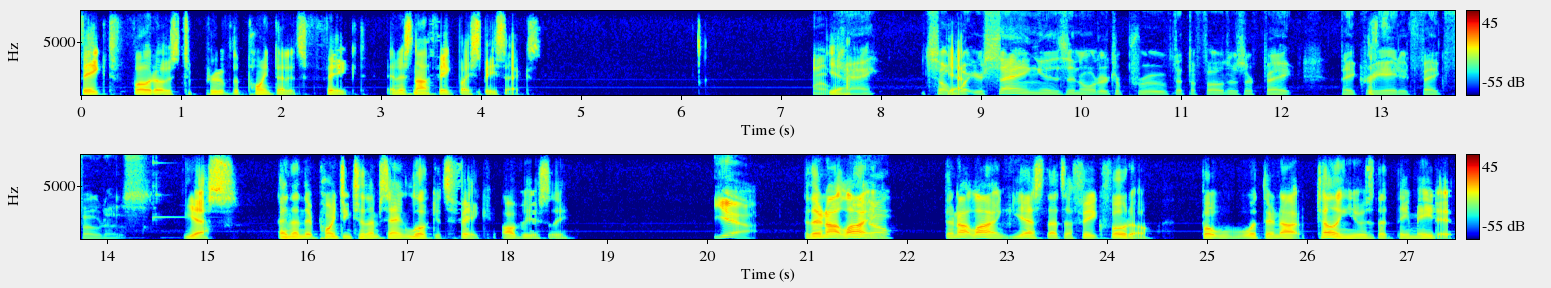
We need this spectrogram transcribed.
faked photos to prove the point that it's faked and it's not faked by SpaceX. Yeah. So Yeah. what you're saying is in order to prove that the photos are fake, they created fake photos. Yes. And then they're pointing to them saying, "Look, it's fake." Obviously, Yeah. they're not lying. You know, they're not lying. Yes, that's a fake photo, but what they're not telling you is that they made it.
